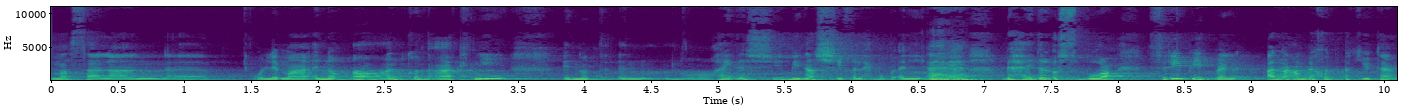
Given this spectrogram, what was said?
مثلا آه، واللي ما إنه آه عندكم acne إنه إنه هيدا الشيء بنشف الحبوب ال- آه. بهيدا الأسبوع 3 people أنا عم باخذ Accutane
